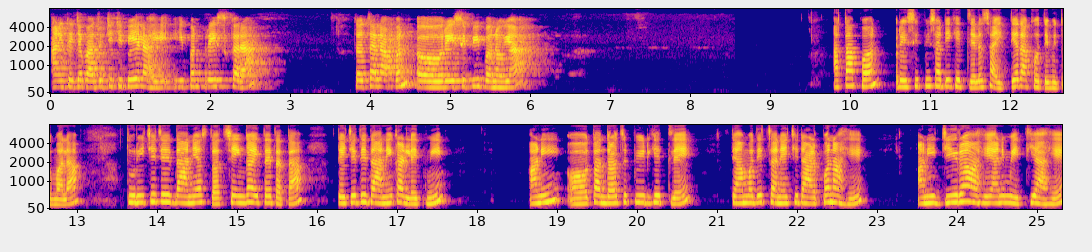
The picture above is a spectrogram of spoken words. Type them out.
आणि त्याच्या बाजूची जी बेल आहे ही पण प्रेस करा. तर चला आपण रेसिपी बनवूया. आता आपण रेसिपीसाठी घेतलेलं साहित्य दाखवते मी तुम्हाला. तुरीचे जे दाणे असतात शेंगा येत आहेत आता. त्याचे ते दाणे काढलेत मी. आणि तांदळाचं पीठ घेतले त्यामध्ये चण्याची डाळ पण आहे. आणि जिरं आहे आणि मेथी आहे.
